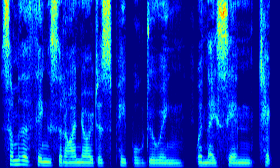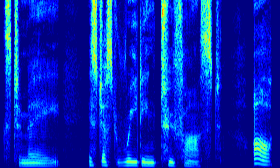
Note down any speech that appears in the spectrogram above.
Some of the things that I notice people doing when they send text to me is just reading too fast. Oh,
